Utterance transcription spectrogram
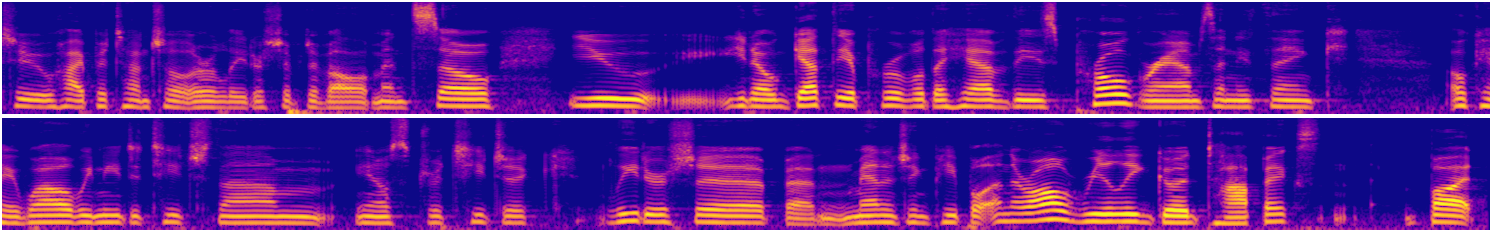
to high potential or leadership development. So you you know get the approval to have these programs and you think okay, well, we need to teach them, you know, strategic leadership and managing people and they're all really good topics, but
